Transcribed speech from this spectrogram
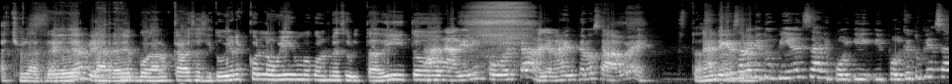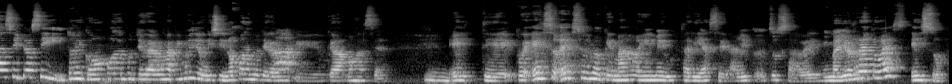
Hecho, las redes, las redes volaron cabeza. Si tú vienes con lo mismo, con resultaditos. A nadie le importa, ya la gente lo sabe. estás La gente quiere saber qué tú piensas y por, y, y por qué tú piensas así yo así. Entonces, ¿cómo podemos llegar a un happy medium? Y si no podemos llegar a un happy medium, ¿qué vamos a hacer? Mm. Este, pues eso, eso es lo que más a mí me gustaría hacer. Tú sabes, mi mayor reto es eso.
